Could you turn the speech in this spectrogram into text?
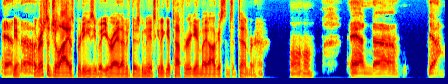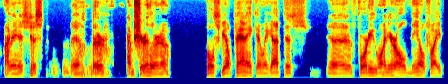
And yeah, uh, the rest of July is pretty easy, but you're right. I mean, there's gonna it's gonna get tougher again by August and September. Uh huh. And uh, yeah, I mean, it's just yeah, they're. I'm sure they're in a full scale panic, and we got this 41 uh, year old neophyte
